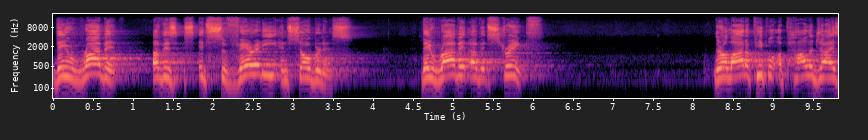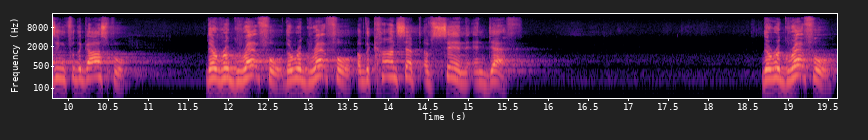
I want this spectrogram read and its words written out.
they rob it of its, its severity and soberness. They rob it of its strength. There are a lot of people apologizing for the gospel. They're regretful. They're regretful of the concept of sin and death. They're regretful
